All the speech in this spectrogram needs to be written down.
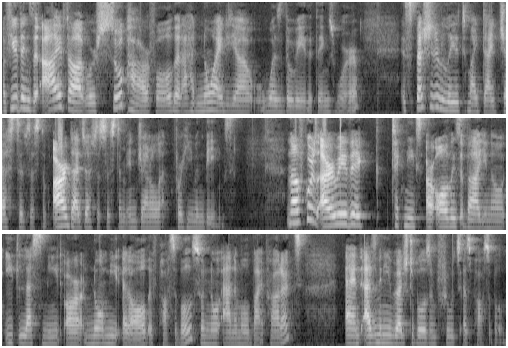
a few things that I thought were so powerful that I had no idea was the way the things were, especially related to my digestive system, our digestive system in general for human beings. Now, of course, Ayurvedic techniques are always about, you know, eat less meat or no meat at all if possible, so no animal byproducts, and as many vegetables and fruits as possible.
